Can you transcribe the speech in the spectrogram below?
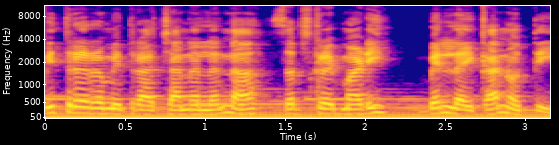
ಮಿತ್ರರ ಮಿತ್ರ ಚಾನೆಲ್ ಅನ್ನ ಸಬ್ಸ್ಕ್ರೈಬ್ ಮಾಡಿ, ಬೆಲ್ ಐಕಾನ್ ಒತ್ತಿ.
